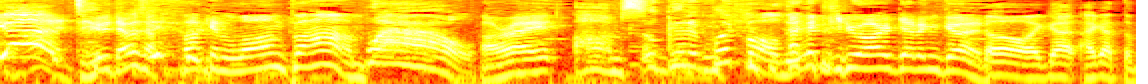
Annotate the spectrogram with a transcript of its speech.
god. Dude, that was a fucking long bomb. Wow. All right, Oh, I'm so good at football, dude. you are getting good. Oh, I got I got the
